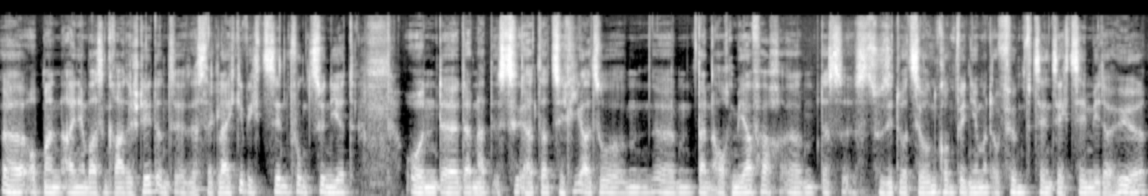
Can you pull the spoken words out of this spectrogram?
äh, ob man einigermaßen gerade steht und äh, dass der Gleichgewichtssinn funktioniert. Und äh, dann hat es hat tatsächlich also ähm, dann auch mehrfach, ähm, dass es zu Situationen kommt, wenn jemand auf 15, 16 Meter Höhe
